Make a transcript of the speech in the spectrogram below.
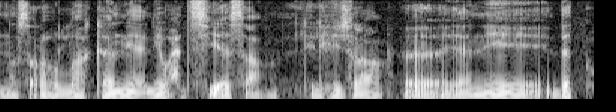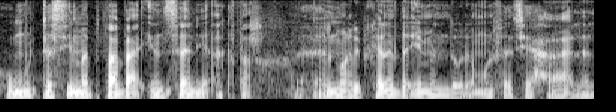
نصره الله كان يعني واحد السياسة للهجرة أه، يعني ومتسمة بطابع إنساني أكثر. المغرب كانت دائما دولة منفتحة على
